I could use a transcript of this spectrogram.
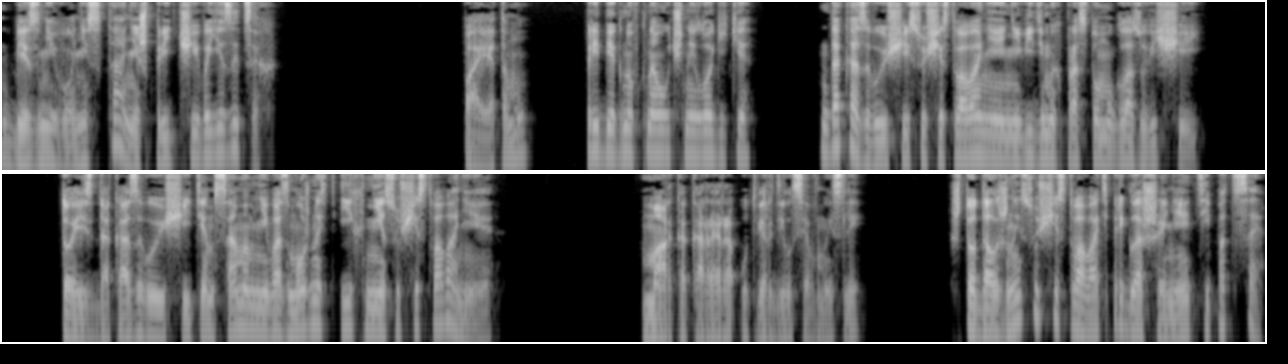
Без него не станешь притчей во языцах. Поэтому, прибегнув к научной логике, доказывающей существование невидимых простому глазу вещей, то есть доказывающей тем самым невозможность их несуществования, Марко Каррера утвердился в мысли, что должны существовать приглашения типа С.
